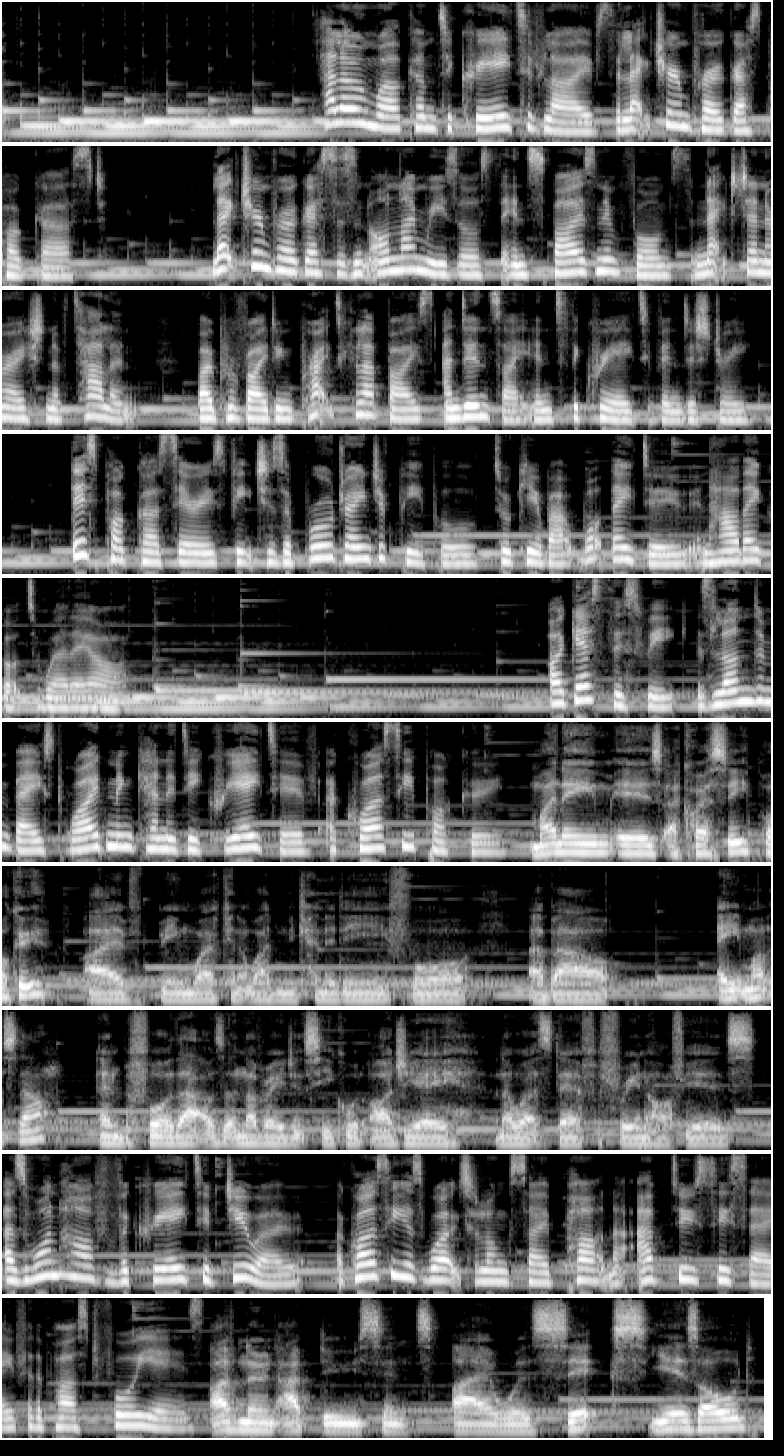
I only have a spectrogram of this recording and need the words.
Hello and welcome to Creative Lives, the Lecture in Progress podcast. Lecture in Progress is an online resource that inspires and informs the next generation of talent by providing practical advice and insight into the creative industry. This podcast series features a broad range of people talking about what they do and how they got to where they are. Our guest this week is London based Wieden and Kennedy creative Akwasi Poku. My name is Akwasi Poku. I've been working at Wieden and Kennedy for about eight months now. And before that, I was at another agency called RGA, and I worked there for three and a half years. As one half of a creative duo, Akwasi has worked alongside partner Abdu Sise for the past four years. I've known Abdu since I was six years old.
